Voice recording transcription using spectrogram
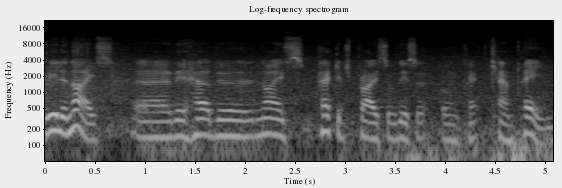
really nice. Uh, they had a nice package price of this uh, on ca campaign.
